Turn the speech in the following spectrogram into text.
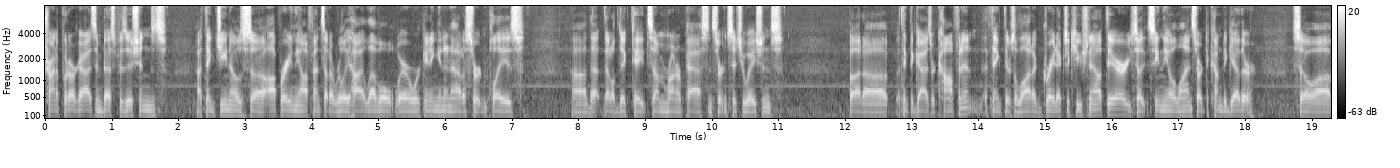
Trying to put our guys in best positions. I think Geno's uh, operating the offense at a really high level where we're getting in and out of certain plays. Uh, that, that'll dictate some run or pass in certain situations. But uh, I think the guys are confident. I think there's a lot of great execution out there. You've seen the O line start to come together. So uh,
